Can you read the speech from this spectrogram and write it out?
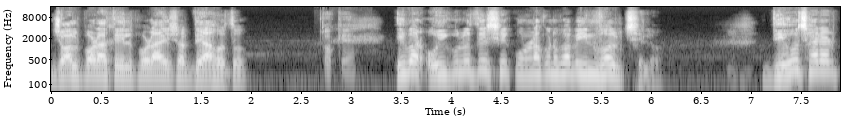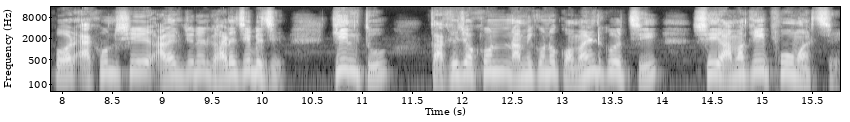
জল পড়া তেল পড়া এসব দেয়া হতো। ওকে। এবার ওইগুলোতে সে কোনো না কোনোভাবে ইনভলভ ছিল। দেহ ছাড়ার পর এখন সে আরেকজনের ঘাড়ে চেপেছে কিন্তু তাকে যখন আমি কোনো কমেন্ট করছি সে আমাকেই ফু মারছে।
